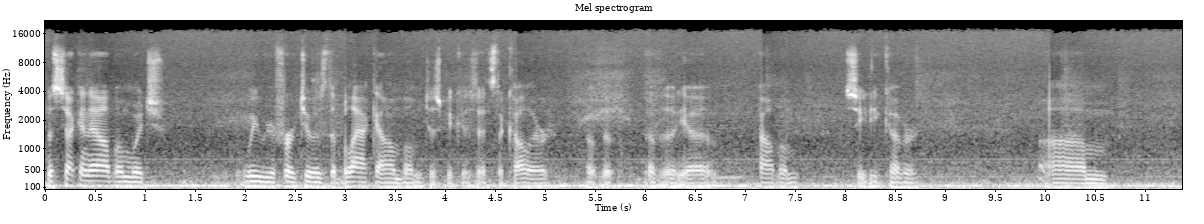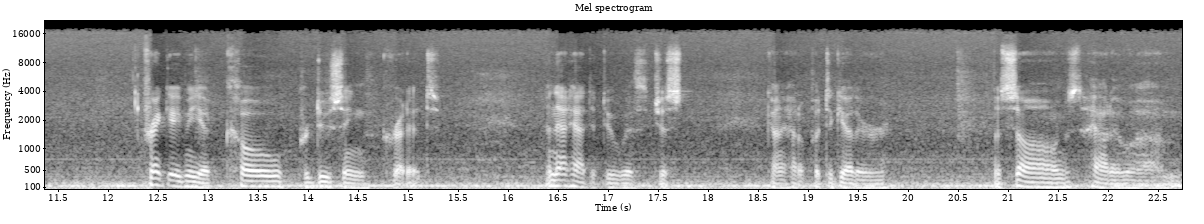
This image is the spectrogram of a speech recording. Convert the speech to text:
the second album, which we refer to as the Black Album, just because that's the color of the of the uh, album CD cover. Um, Frank gave me a co-producing credit, and that had to do with just kind of how to put together the songs, how to um,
